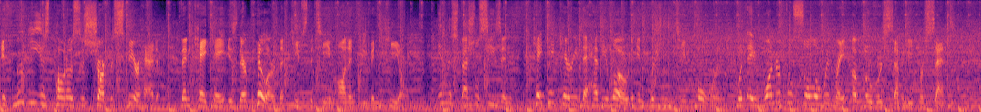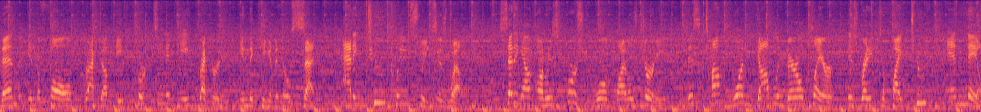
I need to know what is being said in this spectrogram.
If Mugi is Ponos' sharpest spearhead, then KK is their pillar that keeps the team on an even keel. In the special season, KK carried the heavy load in pushing the team forward with a wonderful solo win rate of over 70%. Then, in the fall, racked up a 13 8 record in the King of the Hill set, adding two clean sweeps as well. Setting out on his first World Finals journey, this top one Goblin Barrel player is ready to fight tooth and nail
